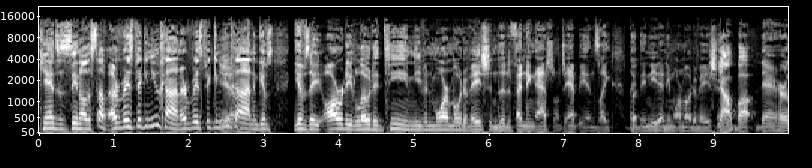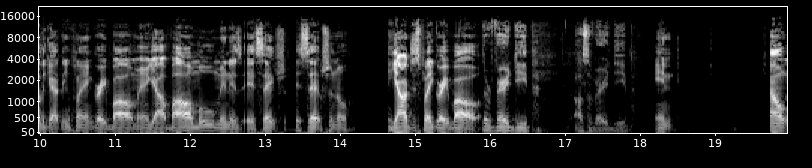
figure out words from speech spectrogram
Kansas seeing all this stuff. Everybody's picking UConn. Everybody's picking Yeah. UConn and gives gives a already loaded team even more motivation. The defending national champions like like they need any more motivation. Y'all ball, Dan Hurley got me playing great ball, man. Y'all ball movement is excep- exceptional. Y'all just play great ball. They're very deep. Also very deep. And on,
